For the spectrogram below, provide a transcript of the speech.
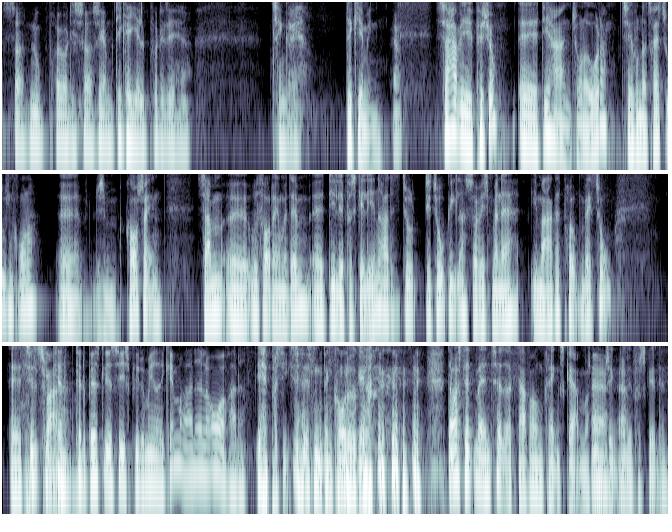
Så nu prøver de så at se, om det kan hjælpe på det, det her. Tænker jeg. Det giver mening. Ja. Så har vi Peugeot. Øh, de har en 208 til 160.000 kroner, øh, ligesom Corsaen. Samme øh, udfordring med dem. Øh, de er lidt forskellige indrettet, de to, de to biler, så hvis man er i markedet, prøv dem begge to. Øh, tilsvarende. kan, kan du bedst lige at se speedometeret igennemrettet eller overrettet? Ja, præcis. Det er sådan den korte udgave. der er også lidt med antallet af knapper omkring skærmen og sådan Ja, nogle ting, der er ja. lidt forskellige.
